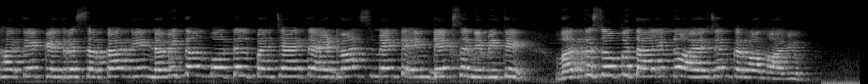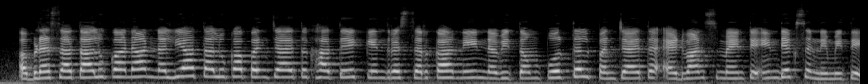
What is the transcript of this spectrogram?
ખાતે કેન્દ્ર સરકારની નવીનતમ પોર્ટલ પંચાયત એડવાન્સમેન્ટ ઇન્ડેક્સ નિમિત્તે વર્કશોપ તાલીમનું આયોજન કરવામાં આવ્યું. અબડાસા તાલુકાના નલિયા તાલુકા પંચાયત ખાતે કેન્દ્ર સરકારની નવીનતમ પોર્ટલ પંચાયત એડવાન્સમેન્ટ ઇન્ડેક્સ નિમિત્તે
